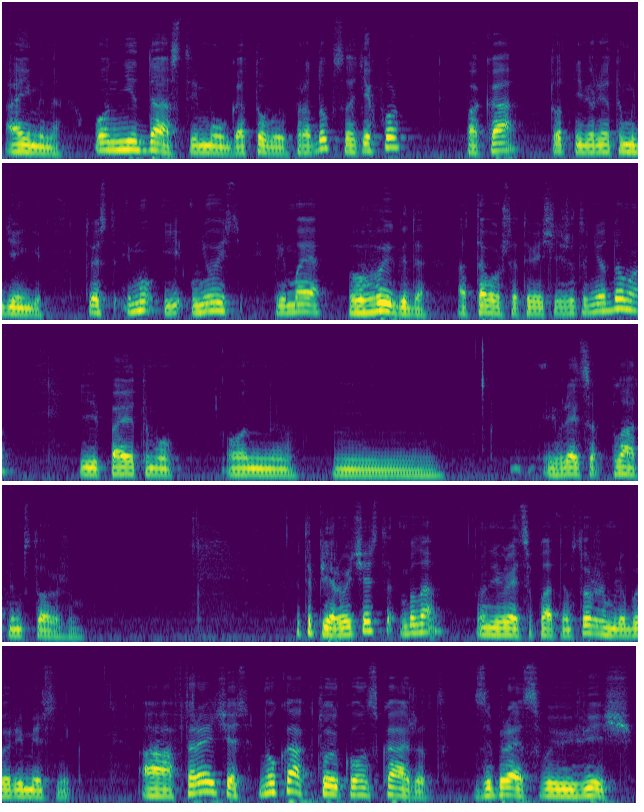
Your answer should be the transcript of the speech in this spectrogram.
А именно, он не даст ему готовую продукцию до тех пор, пока тот не вернет ему деньги. То есть ему, и у него есть прямая выгода от того, что эта вещь лежит у него дома, и поэтому он является платным сторожем. Это первая часть была, он является платным сторожем, любой ремесленник. А вторая часть, ну как только он скажет, забирай свою вещь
